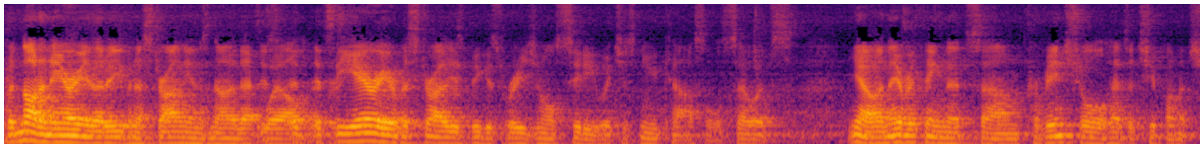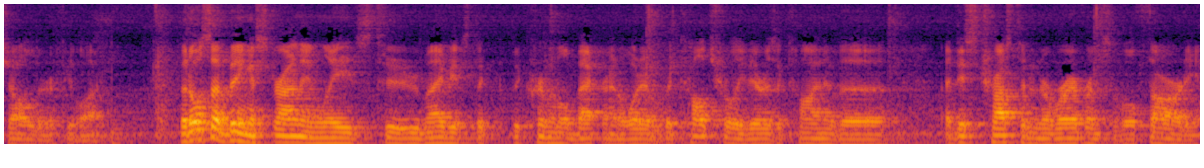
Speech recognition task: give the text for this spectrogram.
but not an area that even Australians know that well. It's the area of Australia's biggest regional city, which is Newcastle. So it's, you know, and everything that's um, provincial has a chip on its shoulder, if you like. But also being Australian leads to maybe it's the, the criminal background or whatever, but culturally there is a kind of a, a distrust and a reverence of authority.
